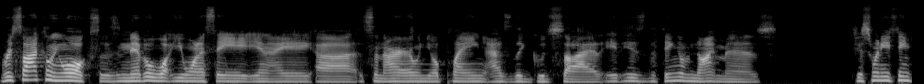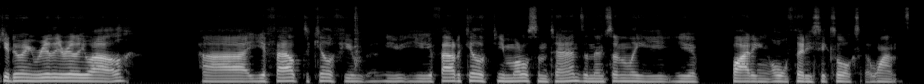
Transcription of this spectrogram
recycling orcs is never what you want to see in a uh, scenario when you're playing as the good side. It is the thing of nightmares. Just when you think you're doing really, really well, uh, you failed to kill a few. You you failed to kill a few models some turns, and then suddenly you, you're fighting all 36 orcs at once.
